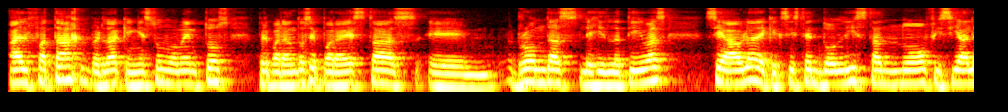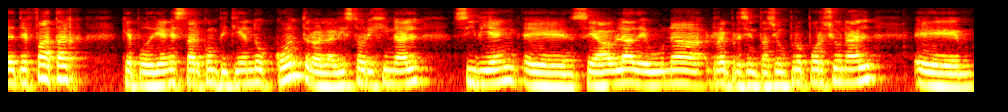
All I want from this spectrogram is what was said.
Al-Fatah, ¿verdad? Que en estos momentos preparándose para estas eh, rondas legislativas, se habla de que existen dos listas no oficiales de Fatah que podrían estar compitiendo contra la lista original, si bien eh, se habla de una representación proporcional, eh,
